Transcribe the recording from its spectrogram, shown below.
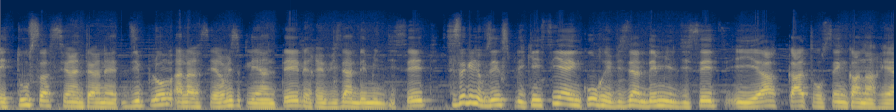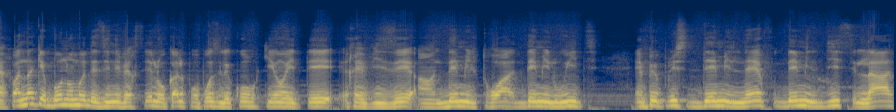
et tout ça sur Internet. Diplôme à la service clientèle révisé en 2017. C'est ce que je vous ai expliqué. S'il y a un cours révisé en 2017, il y a 4 ou 5 ans en arrière. Pendant que bon nombre des universités locales proposent les cours qui ont été révisés en 2003, 2008, un peu plus 2009, 2010, là,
